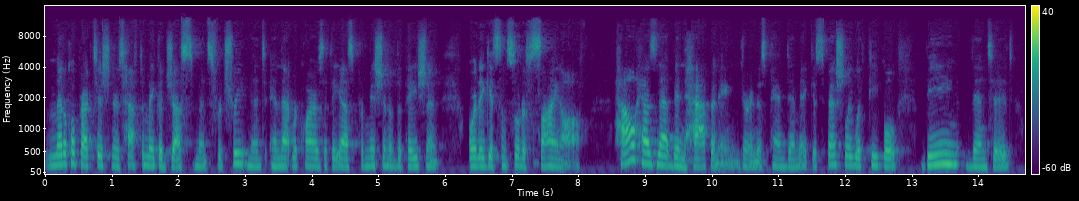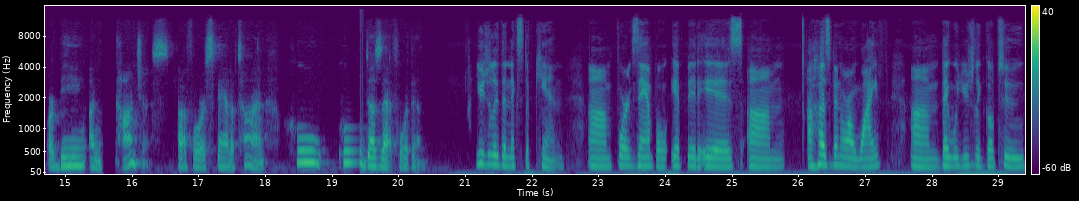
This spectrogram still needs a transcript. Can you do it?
medical practitioners have to make adjustments for treatment and that requires that they ask permission of the patient or they get some sort of sign off. How has that been happening during this pandemic, especially with people being vented or being unconscious uh, for a span of time? Who who does that for them? Usually, the next of kin. Um, for example, if it is um, a husband or a wife um, they will usually go to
